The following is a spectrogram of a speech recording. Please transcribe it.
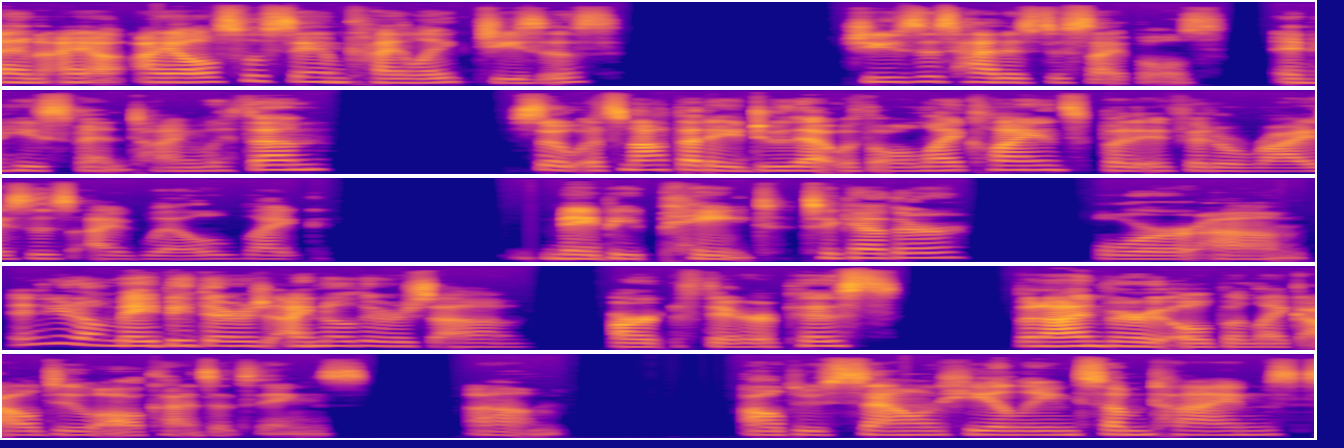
And I, I also say I'm kind of like Jesus. Jesus had his disciples and he spent time with them. So it's not that I do that with all my clients, but if it arises, I will like maybe paint together or, um, and you know, maybe there's, I know there's um, art therapists, but I'm very open. Like I'll do all kinds of things. Um, I'll do sound healing sometimes.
